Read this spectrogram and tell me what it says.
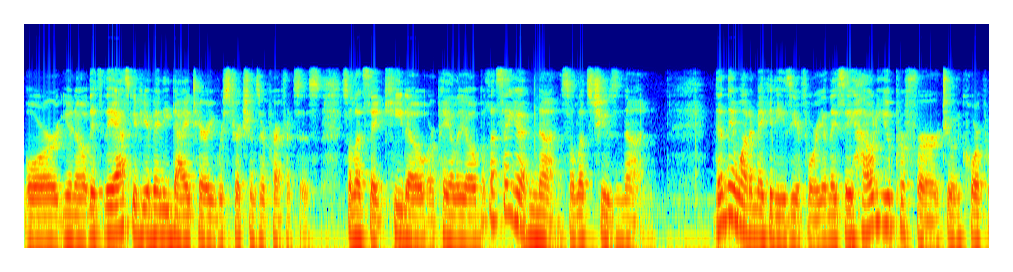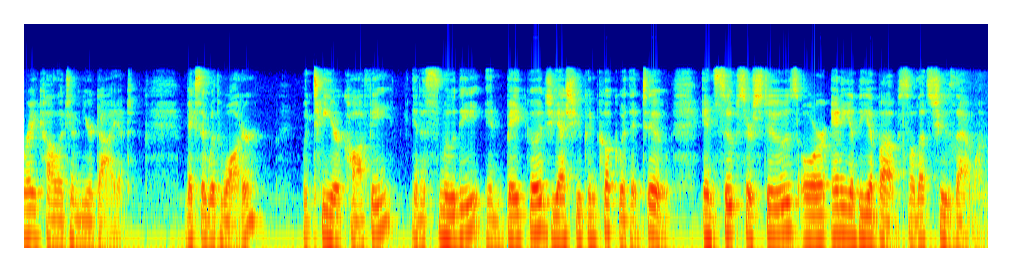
or, you know, they ask if you have any dietary restrictions or preferences. So let's say keto or paleo, but let's say you have none. So let's choose none. Then they want to make it easier for you, and they say, how do you prefer to incorporate collagen in your diet? Mix it with water, with tea or coffee, in a smoothie, in baked goods. Yes, you can cook with it too. In soups or stews or any of the above. So let's choose that one.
